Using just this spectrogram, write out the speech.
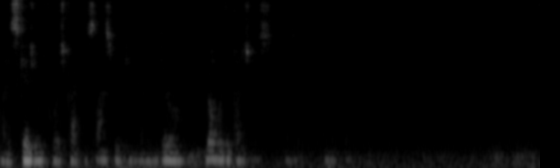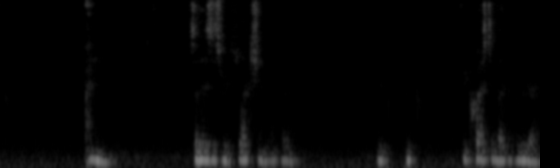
my scheduled forest practice last week and having to go roll with the punches, as it, were. so there's this reflection that we're re- re- requested by the Buddha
